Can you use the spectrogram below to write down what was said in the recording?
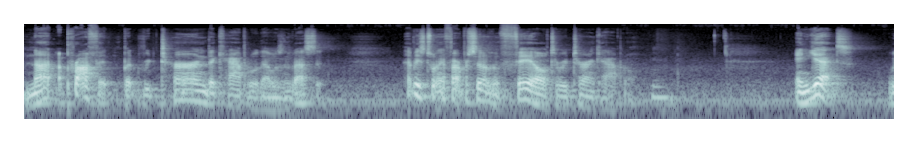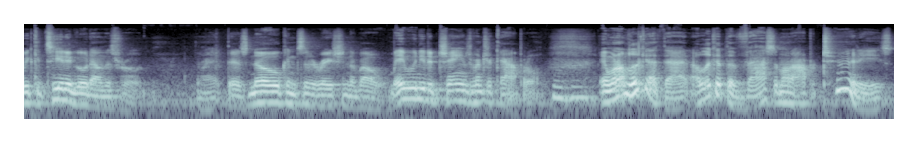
not a profit, but return the capital that was mm. invested. That means 25% of them fail to return capital. Mm. And yet, we continue to go down this road, right? There's no consideration about maybe we need to change venture capital. Mm-hmm. And when I look at that, I look at the vast amount of opportunities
